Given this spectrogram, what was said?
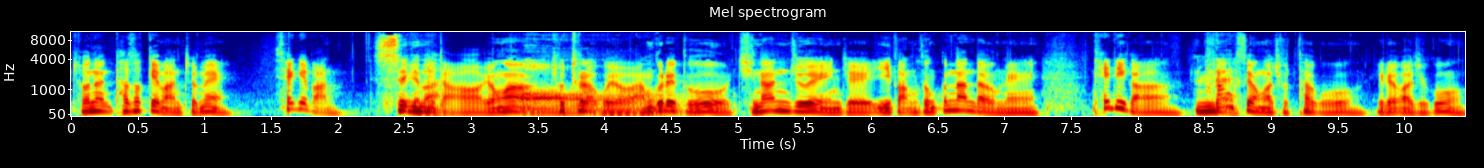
저는 다섯 개 만점에 세 개 반. 세개 반. 입니다. 영화 어. 좋더라고요. 안 그래도 지난주에 이제 이 방송 끝난 다음에 테디가 네. 프랑스 영화 좋다고 이래가지고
